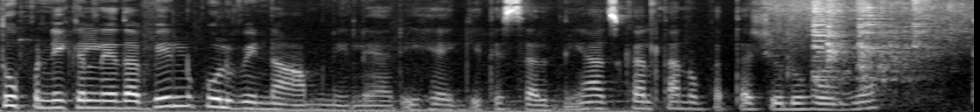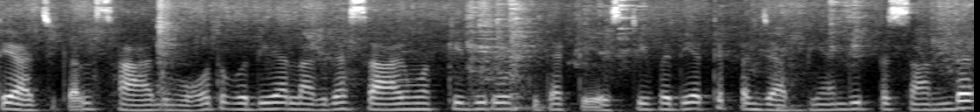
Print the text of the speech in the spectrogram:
ਧੁੱਪ ਨਿਕਲਣੇ ਦਾ ਬਿਲਕੁਲ ਵੀ ਨਾਮ ਨਹੀਂ ਲੈ ਰਹੀ ਹੈਗੀ ਤੇ ਸਰਦੀਆਂ ਅੱਜ ਕੱਲ ਤੁਹਾਨੂੰ ਪਤਾ ਸ਼ੁਰੂ ਹੋ ਗਈਆਂ ਤੇ ਅੱਜ ਕੱਲ ਸਾਗ ਬਹੁਤ ਵਧੀਆ ਲੱਗਦਾ, ਸਾਗ ਮੱਕੀ ਦੀ ਰੋਟੀ ਦਾ ਟੇਸਟ ਹੀ ਵਧੀਆ ਤੇ ਪੰਜਾਬੀਆਂ ਦੀ ਪਸੰਦ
